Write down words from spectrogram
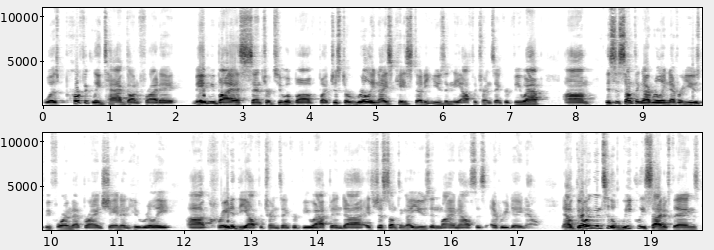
was perfectly tagged on Friday, maybe by a cent or two above, but just a really nice case study using the Alpha Trends anchored VWAP. Um, this is something I really never used before I met Brian Shannon, who really uh, created the Alpha Trends anchored VWAP, and uh, it's just something I use in my analysis every day now. Now, going into the weekly side of things,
